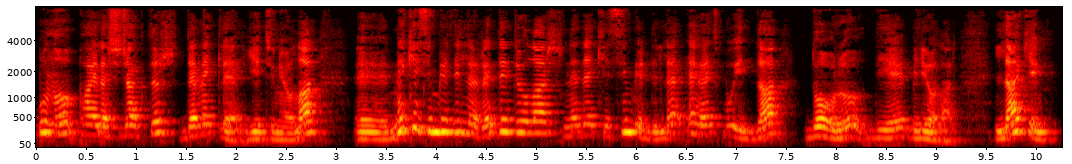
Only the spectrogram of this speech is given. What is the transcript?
bunu paylaşacaktır demekle yetiniyorlar. Ee, ne kesin bir dille reddediyorlar ne de kesin bir dille evet bu iddia doğru diyebiliyorlar. Lakin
